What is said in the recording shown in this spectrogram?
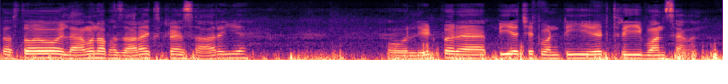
दोस्तों एलेवन अब हज़ारा एक्सप्रेस आ रही है। और लीड पर है P H twenty eight three one seven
